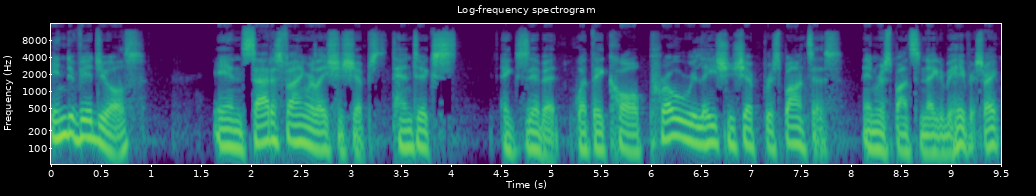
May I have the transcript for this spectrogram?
individuals in satisfying relationships tend to ex- exhibit what they call pro relationship responses in response to negative behaviors, right?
